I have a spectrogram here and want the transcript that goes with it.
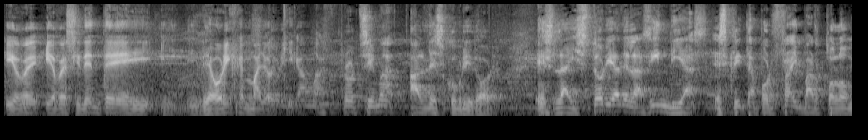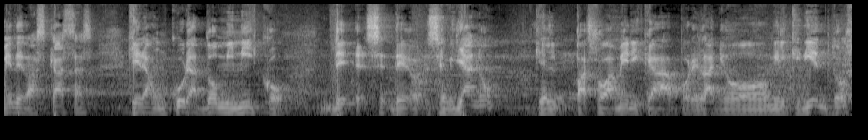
y, re- y residente de origen mallorquín. Más próxima al descubridor. Es la historia de las Indias, escrita por Fray Bartolomé de las Casas, que era un cura dominico de- sevillano, que él pasó a América por el año 1500,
